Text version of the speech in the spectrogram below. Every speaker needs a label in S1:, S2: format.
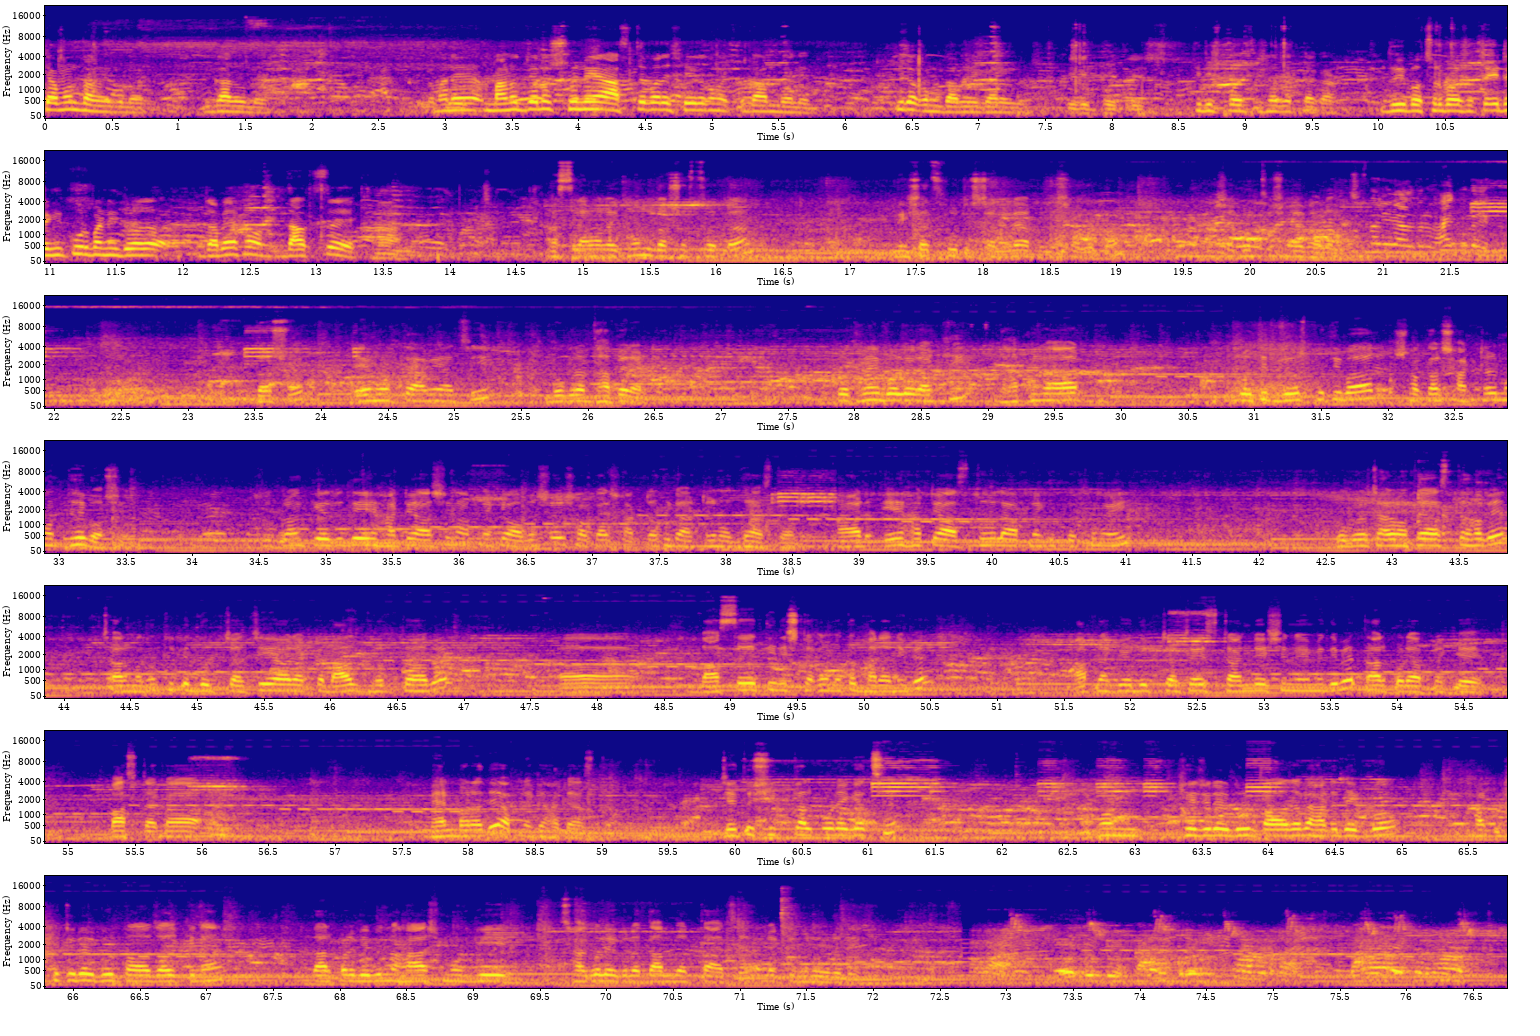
S1: কেমন দাম এগুলো? গারুলে। মানে মানুষজন শুনে আসতে পারে সেই রকম একটা দাম বলেন। কীরকম দাম এই গারুলে?
S2: তিরিশ পঁয়ত্রিশ
S1: তিরিশ পঁয়ত্রিশ হাজার টাকা। দুই বছর বয়স হচ্ছে। এটা কি কুরবানি দেওয়া যাবে এখন? যাচ্ছে?
S2: হ্যাঁ।
S1: আসসালামু আলাইকুম দর্শক শ্রোতা। নিশাদ ফুটিস চ্যানেলে আপনাদের স্বাগত। আশা করছি সবাই ভালো আছে দর্শক, এই মুহূর্তে আমি আছি বগুড়ার ধাপের হাটে। প্রথমেই বলে রাখি হাট প্রতি বৃহস্পতিবার সকাল সাতটার মধ্যেই বসে। সুতরাং কেউ যদি এই হাটে আসেন, আপনাকে অবশ্যই সকাল সাতটা থেকে আটটার মধ্যে আসতে হবে। আর এই হাটে আসতে হলে আপনাকে প্রথমেই বগুড়া চার মাথায় আসতে হবে। চার মাথা থেকে দুপচাচি আর একটা বাস ধরতে হবে। বাসে তিরিশ টাকার মতো ভাড়া নেবে। আপনাকে দুপচাচি স্ট্যান্ডে এসে নেমে দেবে, তারপরে আপনাকে পাঁচ টাকা ভ্যান ভাড়া দিয়ে আপনাকে হাটে আসতে হবে। যেহেতু শীতকাল পড়ে গেছে, এখন খেজুরের গুড় পাওয়া যাবে, হাটে দেখব হাটে খেজুরের গুড় পাওয়া যায় কিনা। তারপরে বিভিন্ন হাঁস, মুরগি, ছাগল, এগুলোর দাম দরটা আছে, আমরা একটু ঘুরে ঘুরে দেখি।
